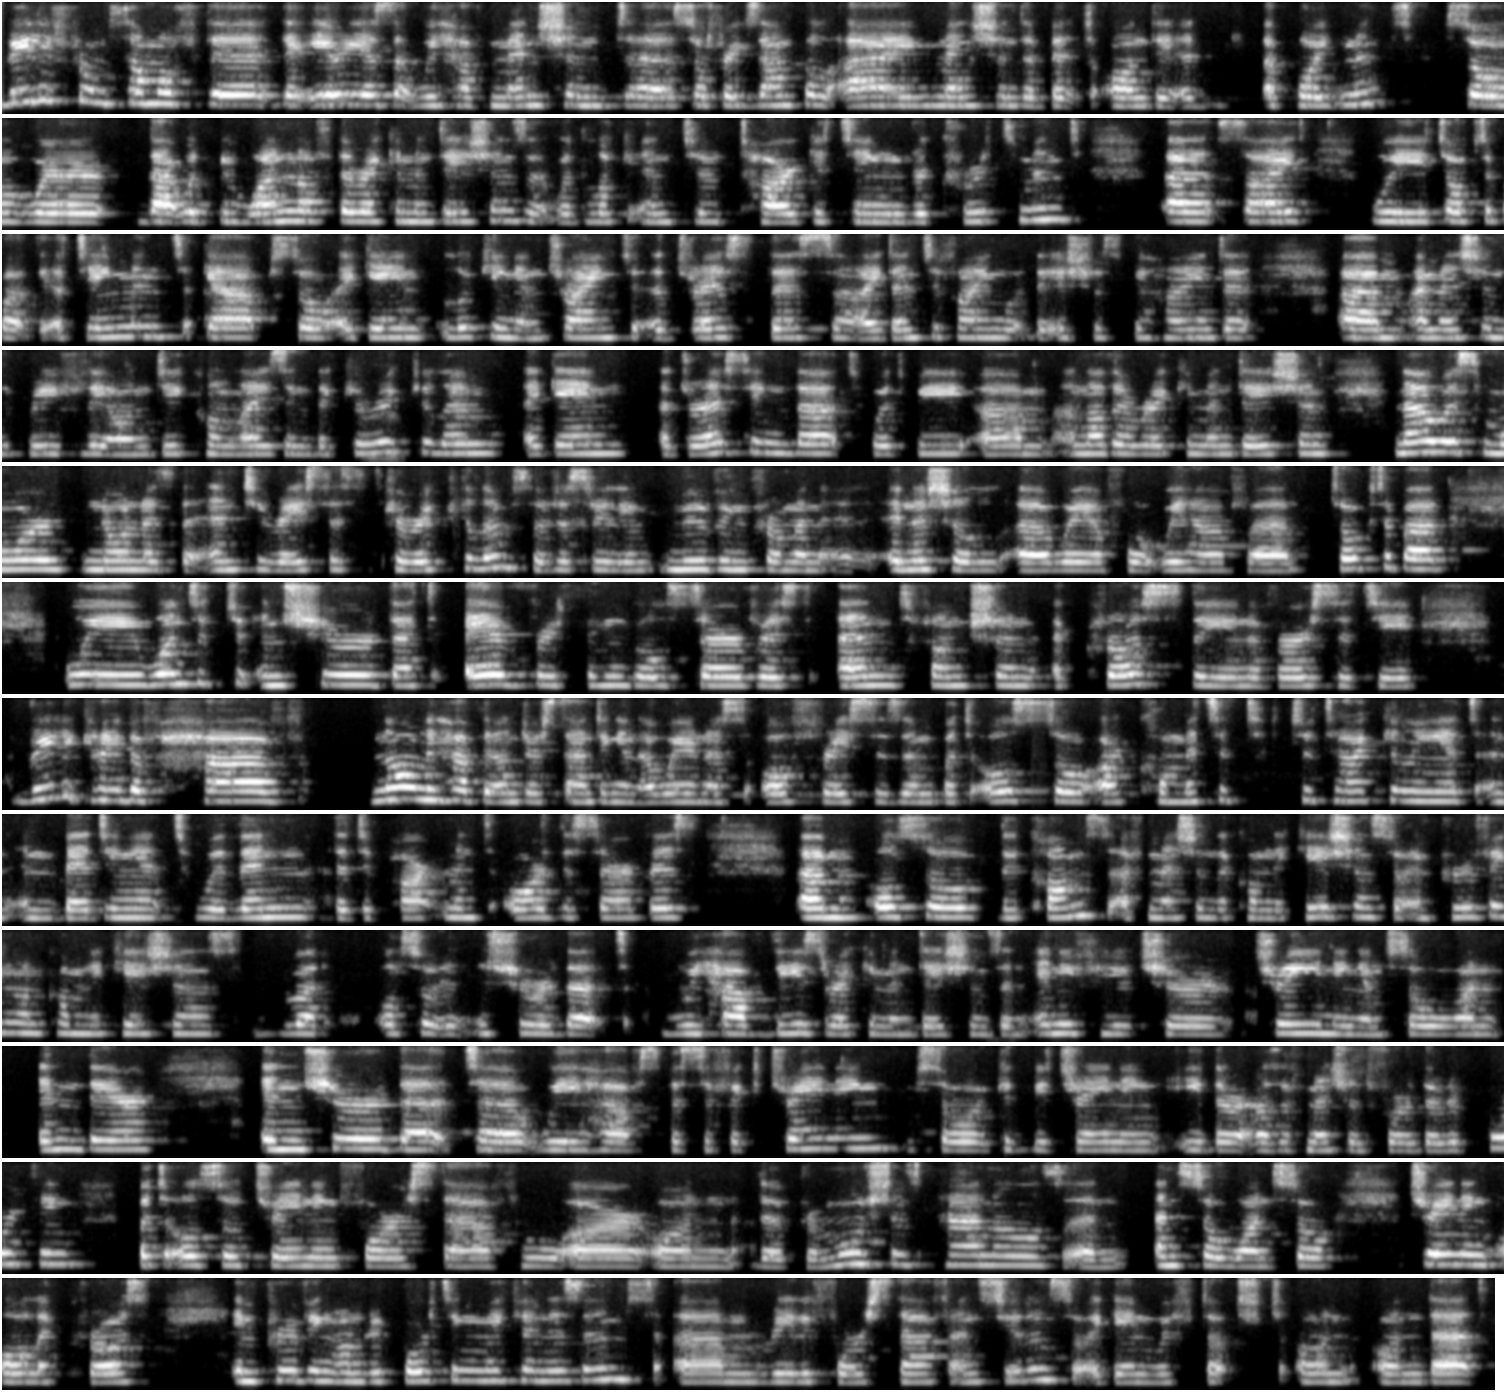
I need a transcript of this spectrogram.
Really from some of the, the areas that we have mentioned. Uh, so for example, I mentioned a bit on the appointments. So where that would be one of the recommendations that would look into targeting recruitment uh, side. We talked about the attainment gap. So again, looking and trying to address this, uh, identifying what the issues behind it. Um, I mentioned briefly on decolonizing the mm-hmm. curriculum. Again, addressing that would be um, another recommendation. Now it's more known as the anti-racist curriculum. So just really moving from an initial uh, way of what we have uh, talked about. We wanted to ensure that every single service and function across the university really kind of have not only have the understanding and awareness of racism, but also are committed to tackling it and embedding it within the department or the service. Um, also the comms, I've mentioned the communications, so improving on communications, but also ensure that we have these recommendations in any future training and so on in there ensure that uh, we have specific training. So it could be training either, as I've mentioned, for the reporting, but also training for staff who are on the promotions panels and, and so on. So training all across, improving on reporting mechanisms, um, really for staff and students. So again, we've touched on, on that.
